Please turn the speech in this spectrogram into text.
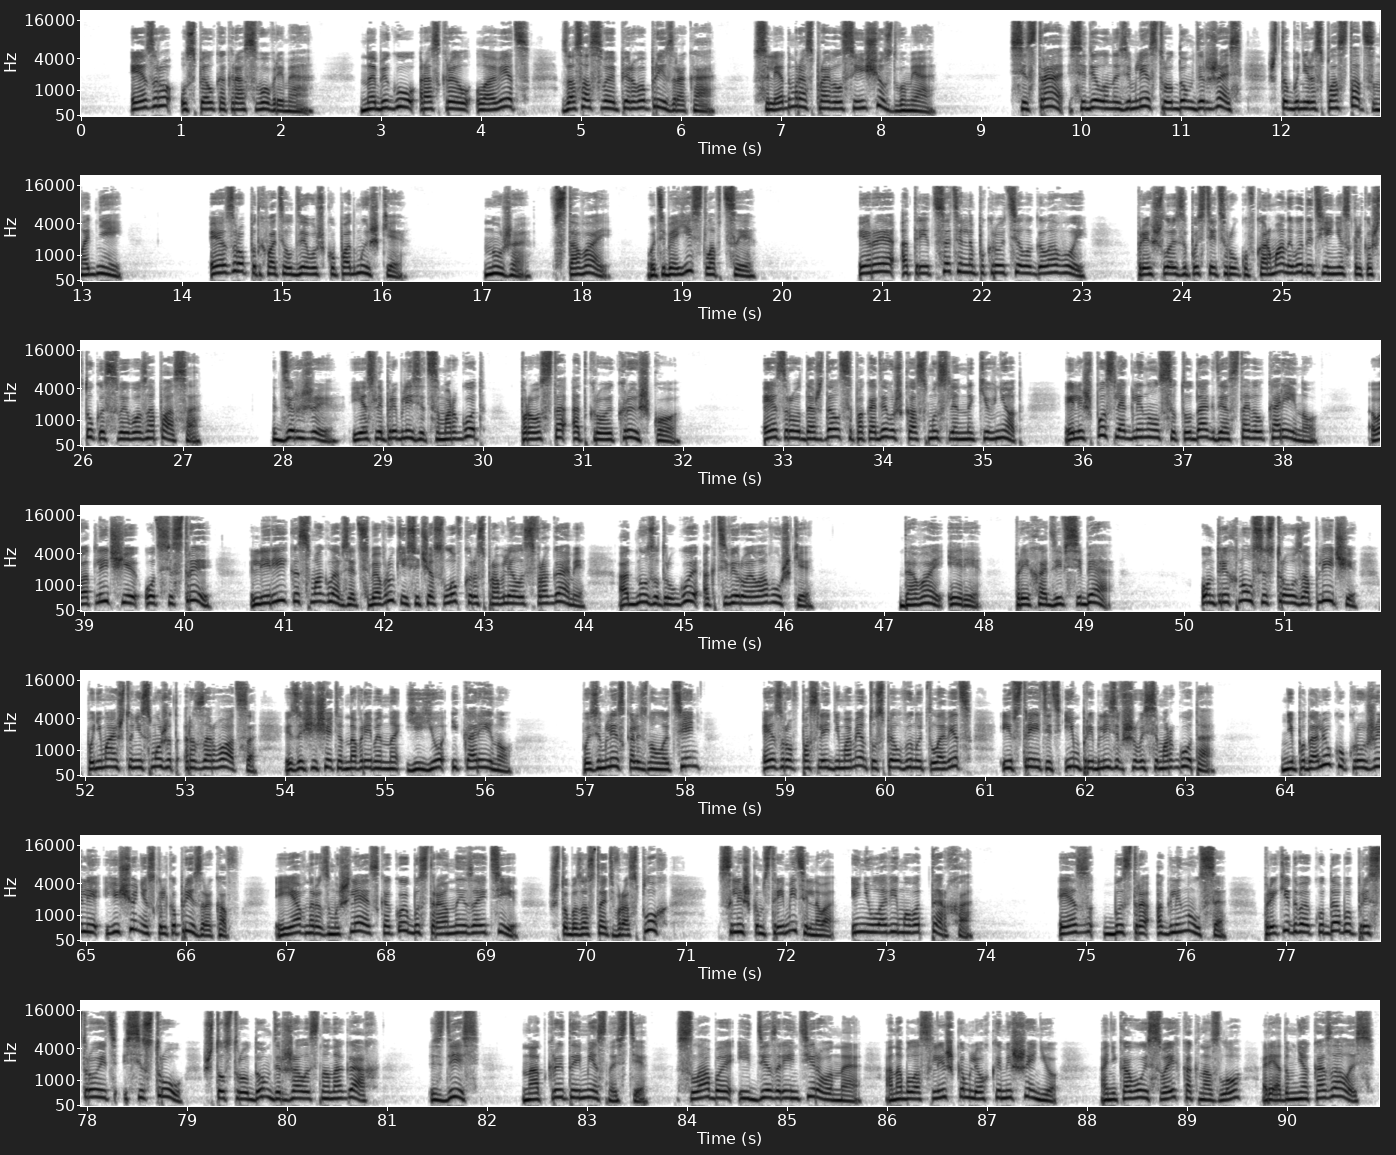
Эзро успел как раз вовремя. На бегу раскрыл ловец, засасывая первопризрака. Следом расправился еще с двумя. Сестра сидела на земле, с трудом держась, чтобы не распластаться над ней. Эзро подхватил девушку под мышки. «Ну же, вставай, у тебя есть ловцы?» Ирея отрицательно покрутила головой. Пришлось запустить руку в карман и выдать ей несколько штук из своего запаса. «Держи, если приблизится Маргот, просто открой крышку». Эзро дождался, пока девушка осмысленно кивнет — и лишь после оглянулся туда, где оставил Карину. В отличие от сестры, Лирейка смогла взять себя в руки и сейчас ловко расправлялась с врагами, одну за другой активируя ловушки. «Давай, Эри, приходи в себя». Он тряхнул сестру за плечи, понимая, что не сможет разорваться и защищать одновременно ее и Карину. По земле скользнула тень, Эзро в последний момент успел вынуть ловец и встретить им приблизившегося Маргота — Неподалеку кружили еще несколько призраков, явно размышляя, с какой бы стороны зайти, чтобы застать врасплох слишком стремительного и неуловимого терха. Эз быстро оглянулся, прикидывая, куда бы пристроить сестру, что с трудом держалась на ногах. Здесь, на открытой местности, слабая и дезориентированная, она была слишком легкой мишенью, а никого из своих, как назло, рядом не оказалось.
